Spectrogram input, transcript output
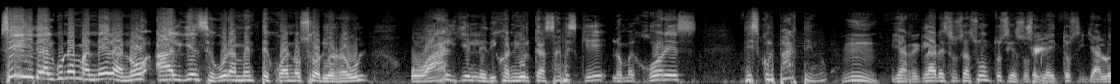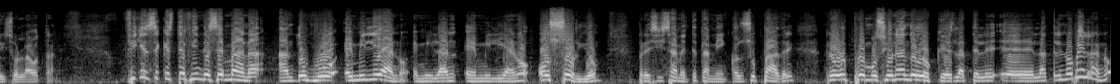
Sí, de alguna manera, ¿no? Alguien, seguramente Juan Osorio, Raúl, o alguien le dijo a Niurka, ¿sabes qué? Lo mejor es disculparte, ¿no? Y arreglar esos asuntos y esos pleitos y ya lo hizo la otra. Fíjense que este fin de semana anduvo Emiliano, Emilan- Emiliano Osorio, precisamente también con su padre, Raúl promocionando lo que es la, tele- eh, la telenovela, ¿no?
